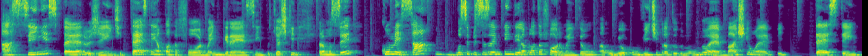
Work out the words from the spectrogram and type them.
Assim espero, gente. Testem a plataforma, ingressem, porque acho que para você começar, uhum. você precisa entender a plataforma. Então, o meu convite para todo mundo é baixem o app, testem,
